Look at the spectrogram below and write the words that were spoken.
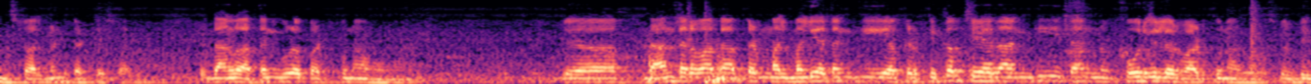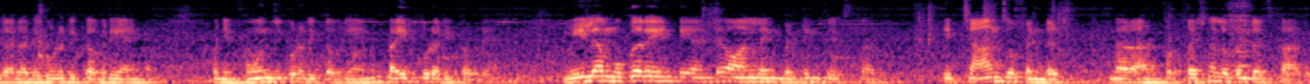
ఇన్స్టాల్మెంట్ కట్టేశారు. దానిలో అతన్ని కూడా పట్టుకున్నాము దాని తర్వాత అక్కడ మళ్ళీ మళ్ళీ అతనికి అక్కడ పికప్ చేయడానికి తను ఫోర్ వీలర్ వాడుకున్నారు. స్విఫ్ట్ గారు అది కూడా రికవరీ అయింది. కొన్ని ఫోన్స్ కూడా రికవరీ అయింది. బైక్ కూడా రికవరీ అయింది. వీళ్ళ ముగ్గురు ఏంటి అంటే ఆన్లైన్ బెట్టింగ్ చేస్తారు. ఈ ఛాన్స్ ఒఫెండర్స్ ప్రొఫెషనల్ ఒఫెండర్స్ కాదు.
